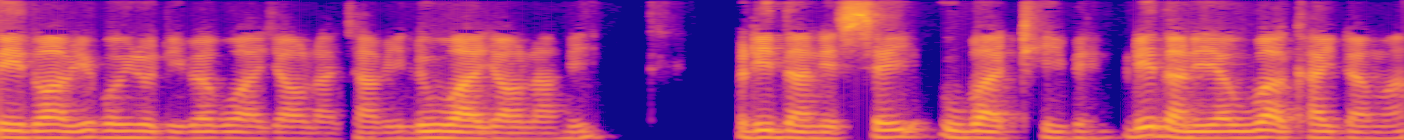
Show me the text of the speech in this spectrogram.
သေသွားပြီဘုန်းကြီးတို့ဒီဘက်ဘဝရောက်လာကြပြီလူဘဝရောက်လာပြီပရိသန်နေစိတ်ဥပတိပဲပရိသန်နေရဥပခိုက်တာမှာ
